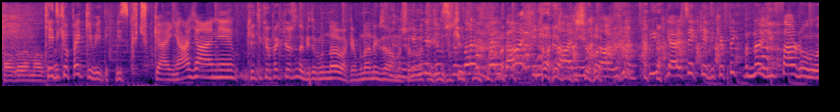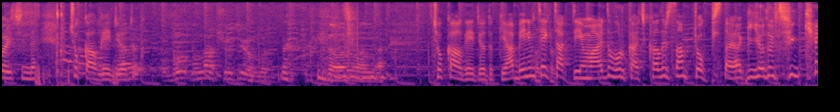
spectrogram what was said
Kavgalar mavgalar. Kedi köpek gibiydik biz küçükken ya. Yani Kedi köpek diyorsun da bir de bunlara bak ya. Bunlar ne güzel anlaşıyorlar. yemin Bak, ediyorum kedi- şunlar bizden daha insani davranıyor. Biz gerçek kedi köpek bunlar insan ruhu var içinde. Çok kavga ediyorduk. bunlar çürütüyor bunları. Doğru valla. Çok kavga ediyorduk ya. Benim tek taktiğim vardı vur kaç. Kalırsam çok pis dayak yiyordum çünkü.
